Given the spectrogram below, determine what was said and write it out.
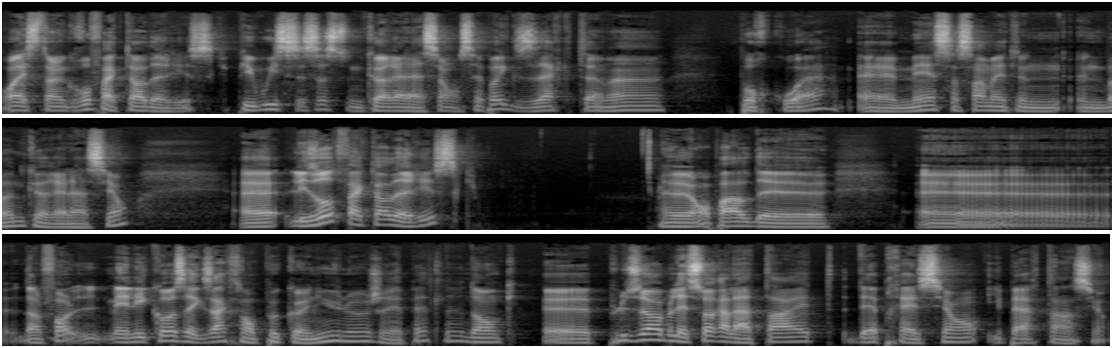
Ouais, c'est un gros facteur de risque. Puis oui, c'est ça, c'est une corrélation. On ne sait pas exactement pourquoi, euh, mais ça semble être une, une bonne corrélation. Euh, les autres facteurs de risque, euh, on parle de. euh, dans le fond, mais les causes exactes sont peu connues, je répète. Donc, plusieurs blessures à la tête, dépression, hypertension.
